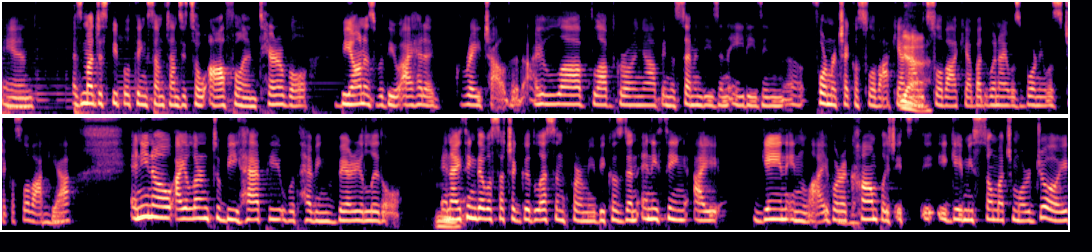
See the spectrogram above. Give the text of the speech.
And as much as people think sometimes it's so awful and terrible, be honest with you, I had a great childhood. I loved, loved growing up in the 70s and 80s in uh, former Czechoslovakia. Yeah. Now it's Slovakia, but when I was born, it was Czechoslovakia. Mm-hmm. And, you know, I learned to be happy with having very little. And I mm. think that was such a good lesson for me because then anything I gain in life or mm-hmm. accomplish, it's it, it gave me so much more joy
